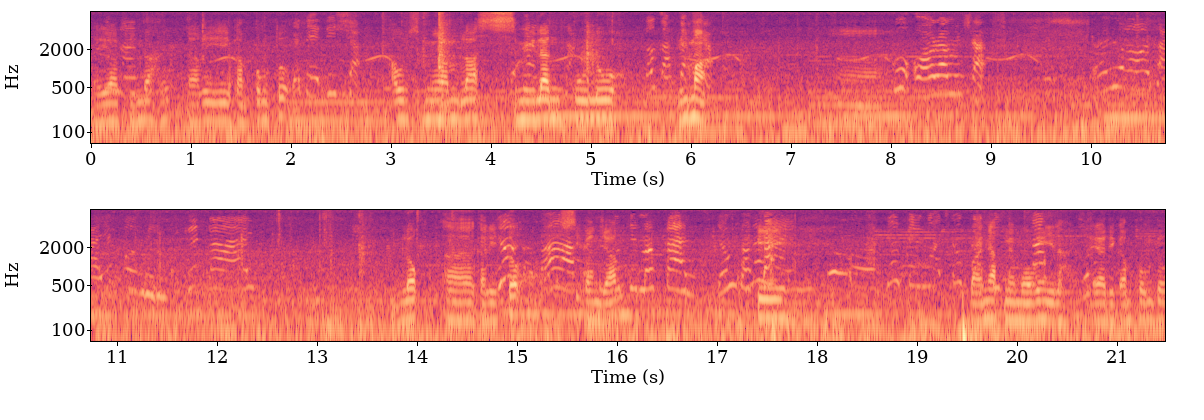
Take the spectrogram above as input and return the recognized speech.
Saya pindah dari kampung tu tahun 1995 uh, Kalito si Panjang tapi tu. banyak memori lah. Saya di kampung tu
